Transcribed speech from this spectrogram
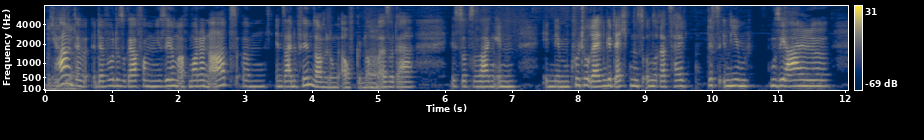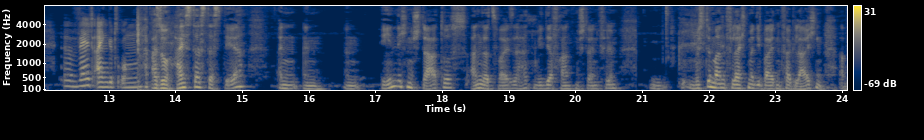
Also ja, der- der, der wurde sogar vom Museum of Modern Art ähm, in seine Filmsammlung aufgenommen. Ja. Also da ist sozusagen in, in dem kulturellen Gedächtnis unserer Zeit bis in die museale äh, Welt eingedrungen. Also heißt das, dass der einen, einen, einen ähnlichen Status ansatzweise hat wie der Frankenstein-Film? Müsste man vielleicht mal die beiden vergleichen. Aber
